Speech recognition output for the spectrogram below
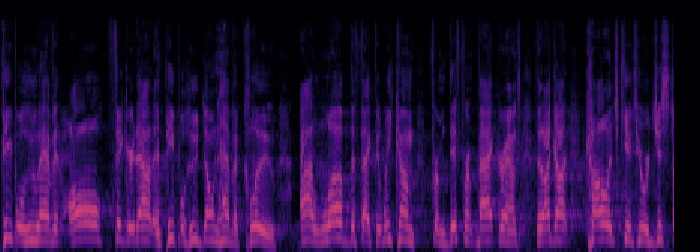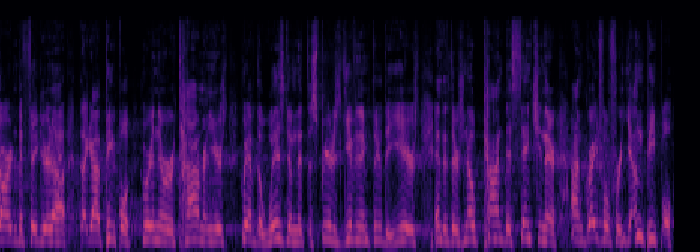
people who have it all figured out and people who don't have a clue. I love the fact that we come from different backgrounds, that I got college kids who are just starting to figure it out, that I got people who are in their retirement years who have the wisdom that the Spirit has given them through the years, and that there's no condescension there. I'm grateful for young people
